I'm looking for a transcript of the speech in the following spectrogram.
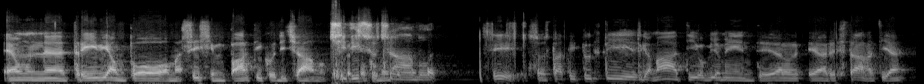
È un trivia un po', ma sì, simpatico diciamo. Ci dissociamo. Comunque, sì, sono stati tutti sgamati ovviamente e arrestati, eh.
